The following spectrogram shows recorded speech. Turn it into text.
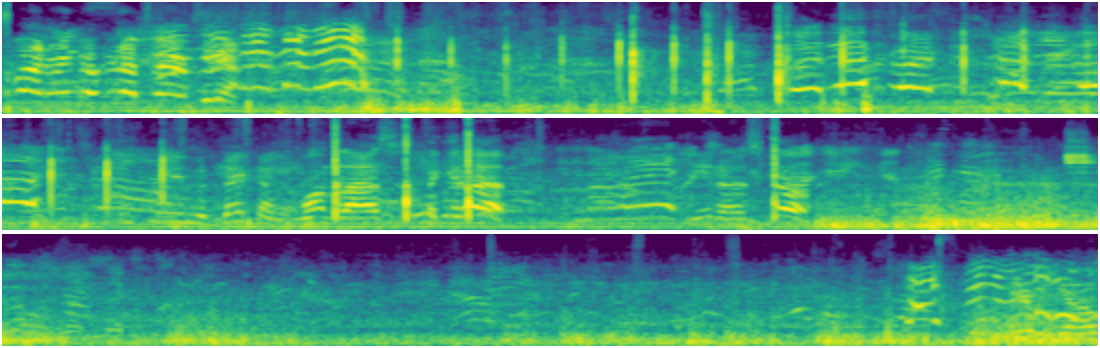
Come on, Ringo. Get up there. Get out. Good effort. Good job, Eagles. Playing with Becca. Come on, Blast. Pick it up. Nita, let's go. There we go.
